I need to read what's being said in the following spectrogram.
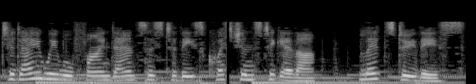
Today we will find answers to these questions together. Let's do this.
